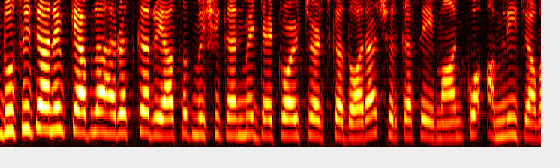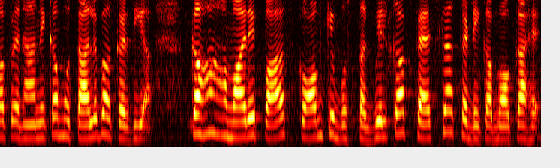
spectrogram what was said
दूसरी जानब, कैबला हरस का रियासत मिशिगन में डेट्रॉयड चर्च का दौरा शिरकत से ईमान को अमली जामा पहनाने का मुतालबा कर दिया। कहा, हमारे पास कौम के मुस्तबिल का फैसला करने का मौका है।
